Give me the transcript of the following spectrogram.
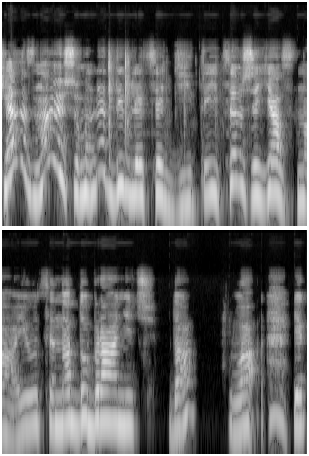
Я знаю, що мене дивляться діти, і це вже я знаю. Це на добраніч. Да? Як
